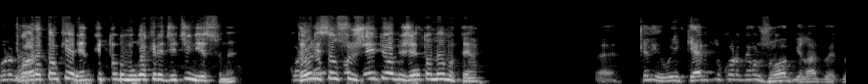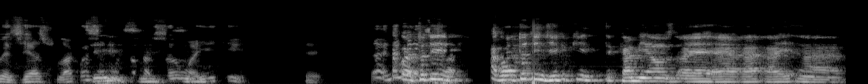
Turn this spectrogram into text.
Agora estão querendo que todo mundo acredite nisso, né? Então eles são sujeito e objeto ao mesmo tempo. É, aquele, o inquérito do Coronel Job, lá do, do Exército, lá com essa informação aí de. É, agora, tudo, agora, tudo indica que caminhamos é, é,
